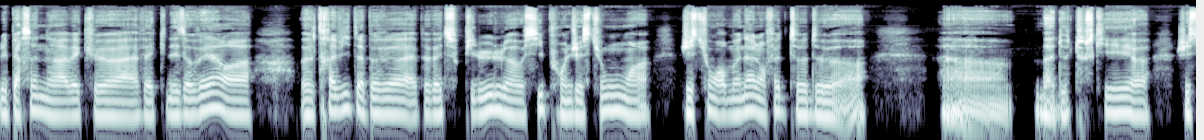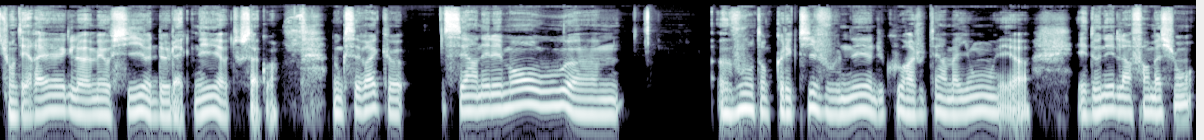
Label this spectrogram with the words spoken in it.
les personnes avec, avec des ovaires, très vite elles peuvent, elles peuvent être sous pilule aussi pour une gestion, gestion hormonale en fait de, bah, de tout ce qui est gestion des règles, mais aussi de l'acné, tout ça quoi. Donc c'est vrai que c'est un élément où vous en tant que collectif vous venez du coup rajouter un maillon et, et donner de l'information.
